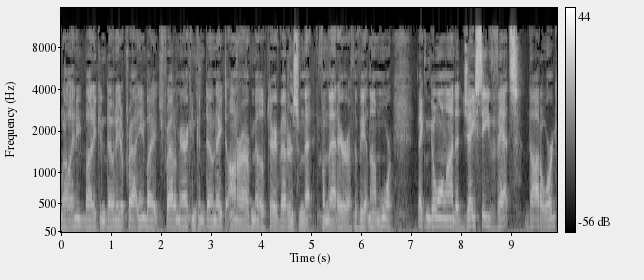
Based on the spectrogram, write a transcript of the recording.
Well, anybody can donate. A proud anybody that's proud American can donate to honor our military veterans from that from that era of the Vietnam War. They can go online to jcvets.org.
